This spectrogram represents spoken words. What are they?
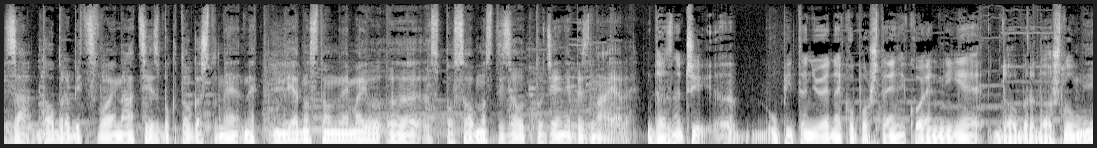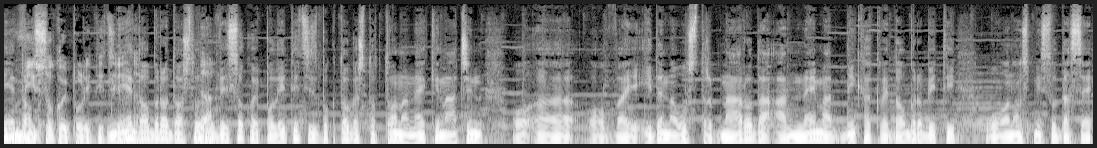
za dobrobit svoje nacije zbog toga što ne, ne- jednostavno nemaju e, sposobnosti za otuđenje bez najave. Da, znači, e, u pitanju je neko poštenje koje nije dobro došlo u, Nije u dobro- visokoj politici. Nije da? dobro došlo Da. u visokoj politici zbog toga što to na neki način o, ovaj, ide na uštrb naroda, a nema nikakve dobrobiti u onom smislu da se e,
